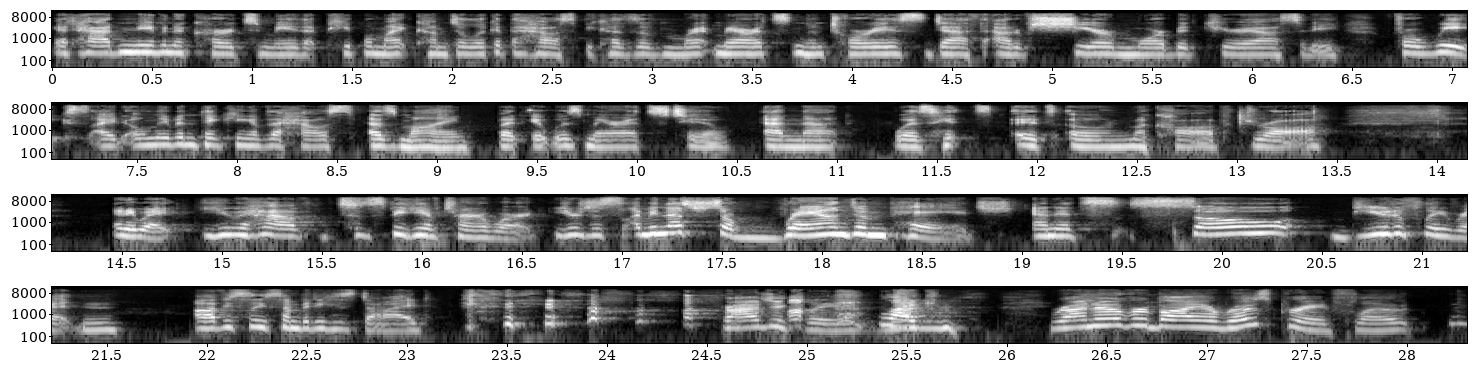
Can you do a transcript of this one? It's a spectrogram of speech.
It hadn't even occurred to me that people might come to look at the house because of Merritt's notorious death out of sheer morbid curiosity. For weeks, I'd only been thinking of the house as mine, but it was Merritt's too, and that was its, its own macabre draw. Anyway, you have, speaking of turn of word, you're just, I mean, that's just a random page, and it's so beautifully written. Obviously, somebody has died. Tragically, Like- run, run over by a rose parade float. Run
